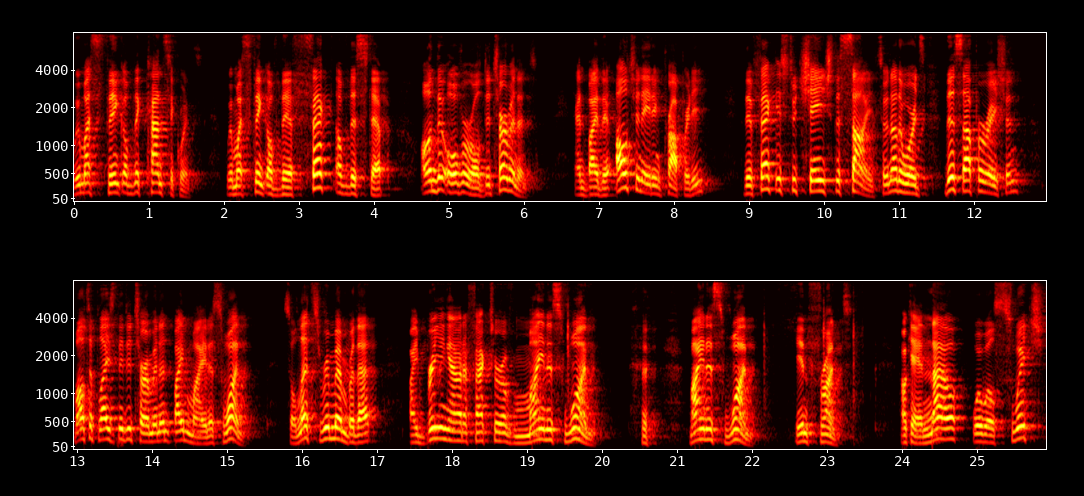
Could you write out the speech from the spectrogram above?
we must think of the consequence. We must think of the effect of this step on the overall determinant. And by the alternating property, the effect is to change the sign. So in other words, this operation multiplies the determinant by minus 1. So let's remember that by bringing out a factor of minus 1. minus 1 in front. Okay, and now we will switch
